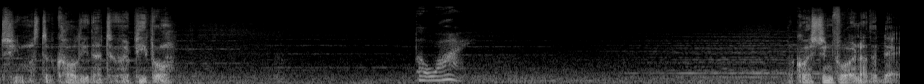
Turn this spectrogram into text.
She must have called you that to her people. But why? A question for another day.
